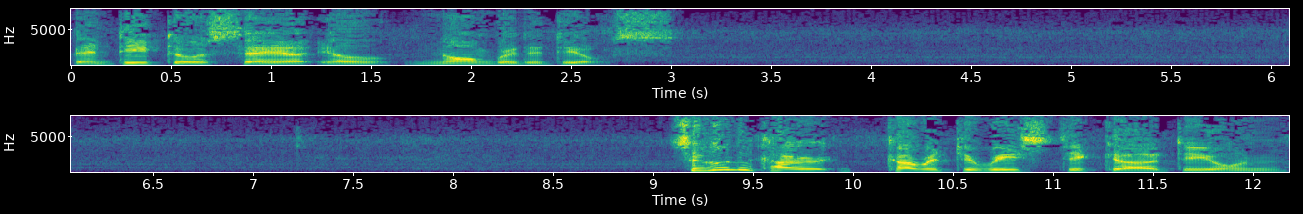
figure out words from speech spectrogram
Bendito sea el nombre de Dios. Segunda car característica de un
